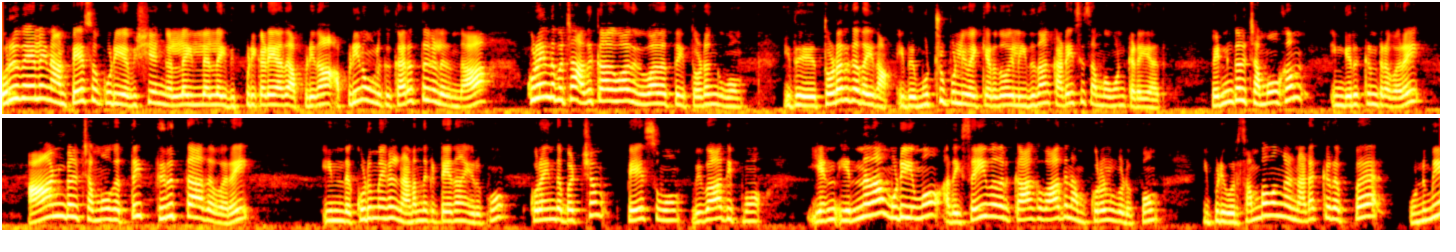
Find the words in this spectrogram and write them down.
ஒருவேளை நான் பேசக்கூடிய விஷயங்களில் இல்லை இல்லை இது இப்படி கிடையாது அப்படி தான் அப்படின்னு உங்களுக்கு கருத்துகள் இருந்தால் குறைந்தபட்சம் அதுக்காகவாது விவாதத்தை தொடங்குவோம். இது தொடர்கதை தான் இது முற்றுப்புள்ளி வைக்கிறதோ இல்லை இதுதான் கடைசி சம்பவம்னு கிடையாது. பெண்கள் சமூகம் இங்கே இருக்கின்ற வரை ஆண்கள் சமூகத்தை திருத்தாத வரை இந்த கொடுமைகள் நடந்துக்கிட்டே தான் இருக்கும். குறைந்தபட்சம் பேசுவோம் விவாதிப்போம். என் என்னதான் முடியுமோ அதை செய்வதற்காகவாது நாம் குரல் கொடுப்போம். இப்படி ஒரு சம்பவங்கள் நடக்கிறப்ப ஒன்றுமே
